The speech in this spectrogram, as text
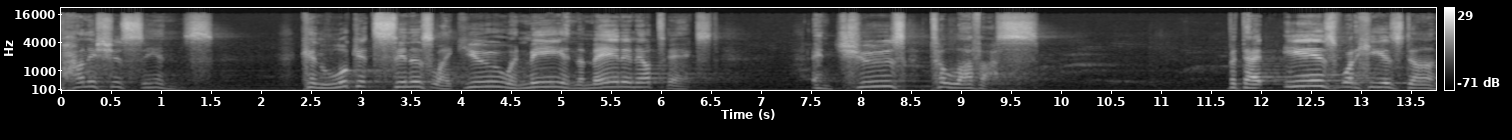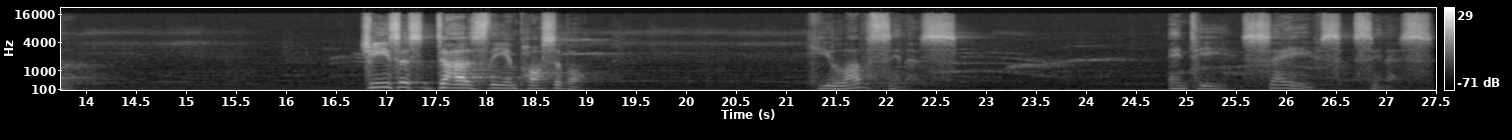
punishes sins, can look at sinners like you and me and the man in our text and choose to love us. But that is what he has done. Jesus does the impossible. He loves sinners and he saves sinners.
